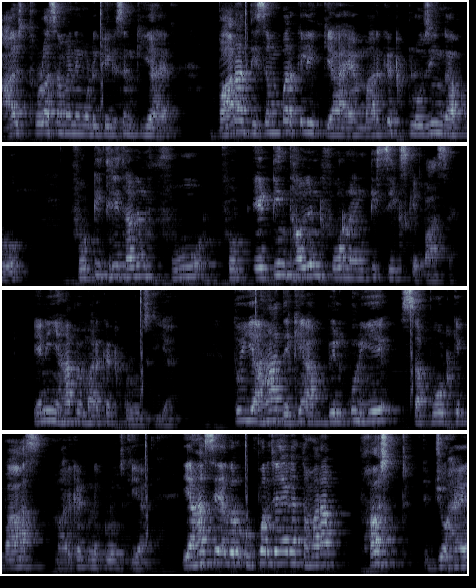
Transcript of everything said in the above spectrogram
आज थोड़ा सा मैंने मोडिफिकेशन किया है। 12 दिसंबर के लिए क्या है मार्केट क्लोजिंग आपको 43,400 18,496 के पास है। यानी यहाँ पे मार्केट क्लोज किया है। तो यहाँ देखिए आप बिल्कुल ये सपोर्ट के पास मार्केट ने क्लोज किया यहाँ से अगर ऊपर जाएगा तो हमारा फ़र्स्ट जो है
